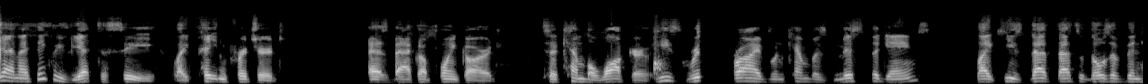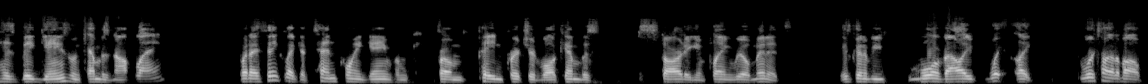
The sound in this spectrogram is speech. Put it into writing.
Yeah, and I think we've yet to see like Payton Pritchard as backup point guard to Kemba Walker. He's really thrived when Kemba's missed the games. Like he's that that's those have been his big games when Kemba's not playing. But I think like a ten point game from from Payton Pritchard while Kemba's starting and playing real minutes is going to be more valuable. Like we're talking about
